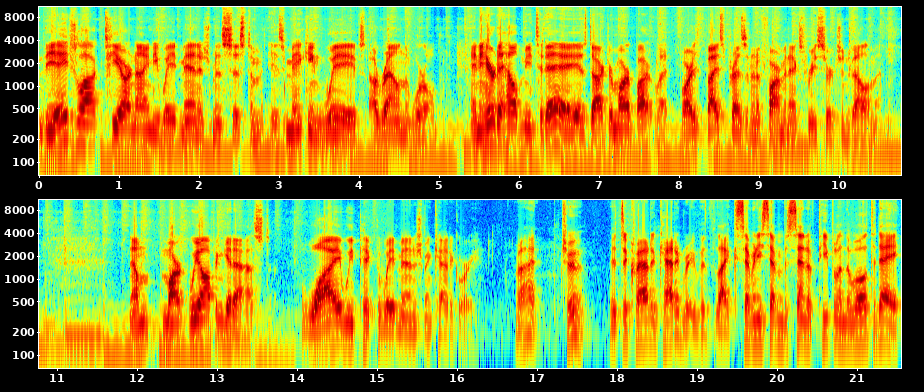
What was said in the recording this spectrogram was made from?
The ageLOC TR90 weight management system is making waves around the world. And here to help me today is Dr. Mark Bartlett, Vice President of Pharmanex Research and Development. Now, Mark, we often get asked why we pick the weight management category. Right, true. It's a crowded category with like 77% of people in the world today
